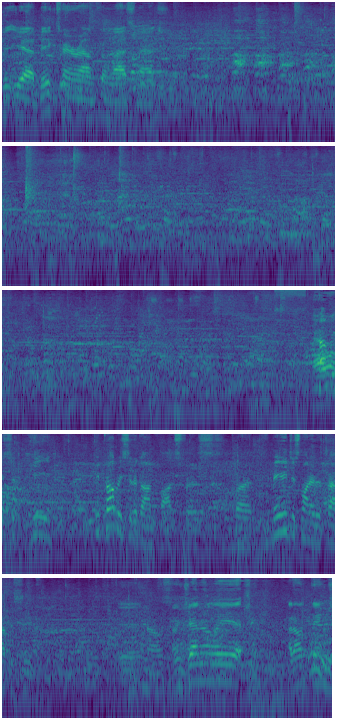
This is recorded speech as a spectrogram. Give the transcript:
Turnaround. yeah big turnaround from last match. Probably should, he he probably should have gone Fox first, but maybe he just wanted to trap the Sheik. yeah. knows? I mean, generally, I don't think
